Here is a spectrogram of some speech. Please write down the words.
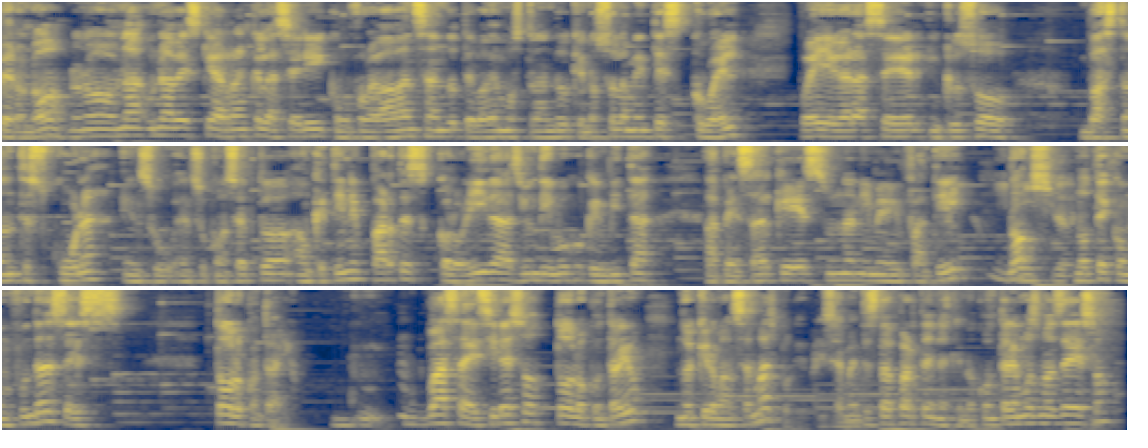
Pero no, no, no, una, una vez que arranca la serie, conforme va avanzando, te va demostrando que no solamente es cruel, puede llegar a ser incluso bastante oscura en su, en su concepto, aunque tiene partes coloridas y un dibujo que invita a pensar que es un anime infantil. Y No, no te confundas, es todo lo contrario. Vas a decir eso, todo lo contrario. No quiero avanzar más porque precisamente esta parte en la que no contaremos más de eso.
